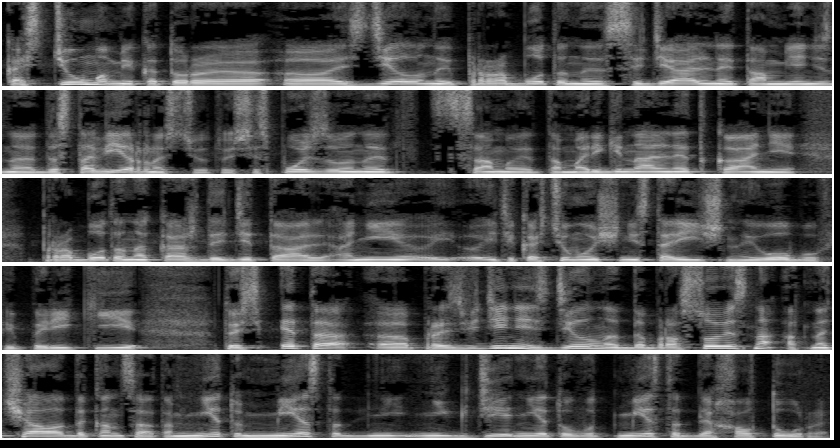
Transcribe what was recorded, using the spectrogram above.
костюмами, которые э, сделаны, проработаны с идеальной, там, я не знаю, достоверностью, то есть использованы самые там оригинальные ткани, проработана каждая деталь, они, эти костюмы очень историчные, и обувь, и парики. То есть это произведение сделано добросовестно от начала до конца, там нету места нигде нету вот места для халтуры.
